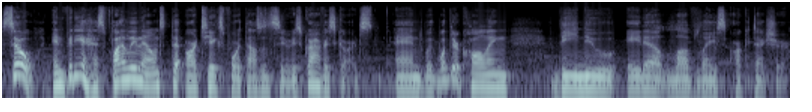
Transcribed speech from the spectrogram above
So, NVIDIA has finally announced the RTX 4000 series graphics cards, and with what they're calling the new Ada Lovelace architecture.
